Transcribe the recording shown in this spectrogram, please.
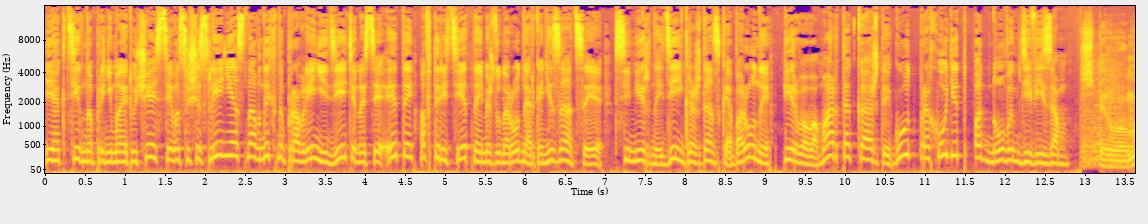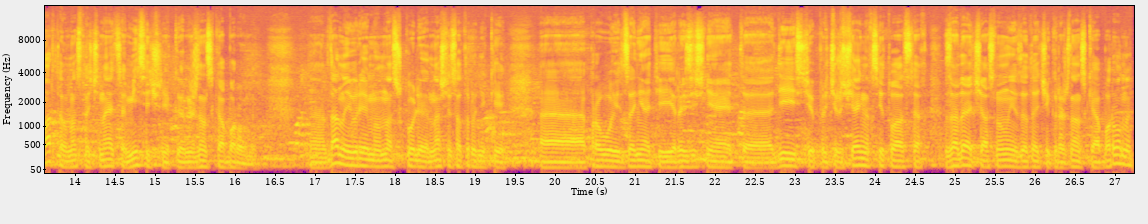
и активно принимает участие в осуществлении основных направлений деятельности этой авторитетной международной организации. Всемирный день гражданской обороны 1 марта каждый год проходит под новым девизом. С 1 марта у нас начинается месячник гражданской обороны. Э, в данное время у нас в школе наши сотрудники э, проводят занятия и разъясняют э, действия при чрезвычайных ситуациях, задачи, основные задачи гражданской обороны.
